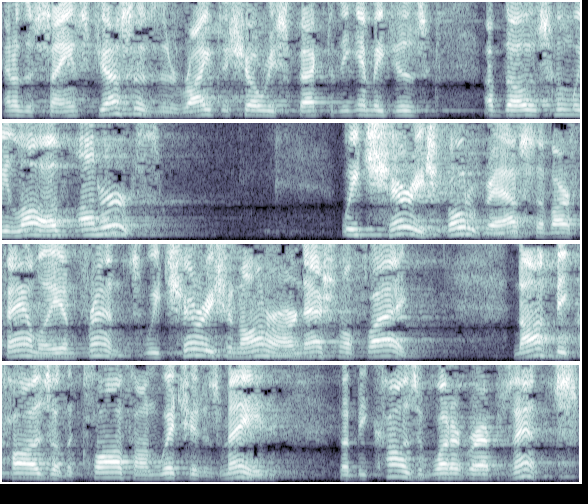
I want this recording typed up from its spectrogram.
and of the saints, just as it is right to show respect to the images of those whom we love on earth. We cherish photographs of our family and friends. We cherish and honor our national flag, not because of the cloth on which it is made, but because of what it represents.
